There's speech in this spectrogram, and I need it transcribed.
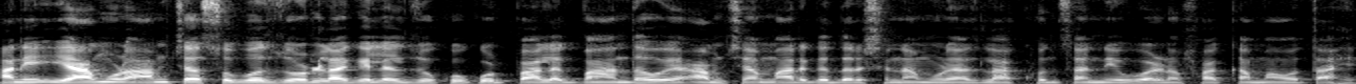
आणि यामुळं आमच्यासोबत जोडला गेलेला जो कुक्कुटपालक बांधव आहे आमच्या मार्गदर्शनामुळे आज लाखोंचा निव्वळ नफा कमावत आहे.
